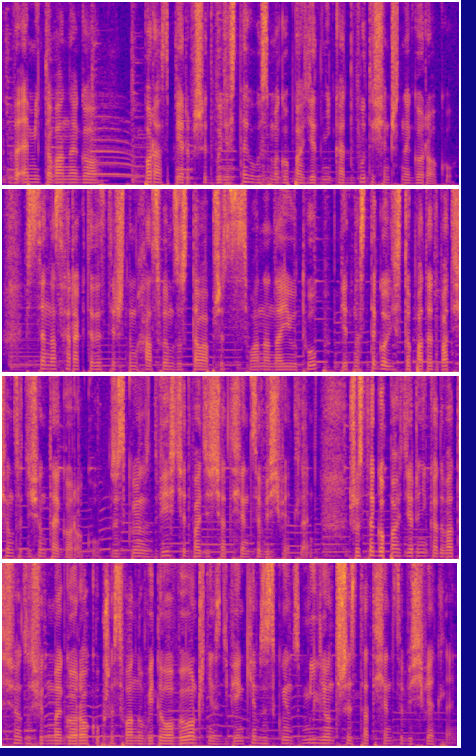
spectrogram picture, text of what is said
wyemitowanego po raz pierwszy 28 października 2000 roku. Scena z charakterystycznym hasłem została przesłana na YouTube 15 listopada 2010 roku, zyskując 220 tysięcy wyświetleń. 6 października 2007 roku przesłano wideo wyłącznie z dźwiękiem, zyskując 1 300 tysięcy wyświetleń.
